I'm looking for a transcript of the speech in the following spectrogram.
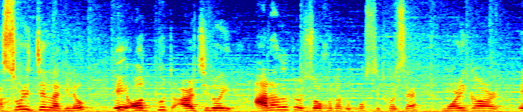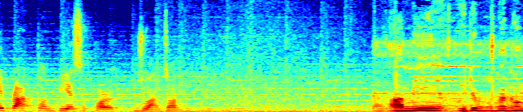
আচৰিত যেন লাগিলেও এই অদ্ভুত আৰ্জিলৈ আদালতৰ চৌহদত উপস্থিত হৈছে মৰিগাঁৱৰ এই প্ৰাক্তন বি এছ এফৰ জোৱানজন। আমি ইতিপূৰ্বে গম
